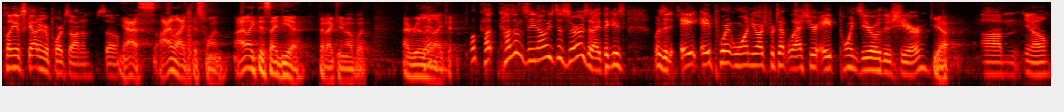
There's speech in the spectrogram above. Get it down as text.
plenty of scouting reports on them. So yes, I like this one. I like this idea that I came up with. I really like it. Well, Cousins, you know, he deserves it. I think he's was it eight eight point one yards per attempt last year, eight point zero this year. Yep. Um, you know,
